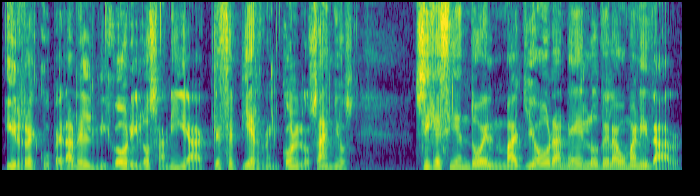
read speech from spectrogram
y recuperar el vigor y lozanía que se pierden con los años, sigue siendo el mayor anhelo de la humanidad.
